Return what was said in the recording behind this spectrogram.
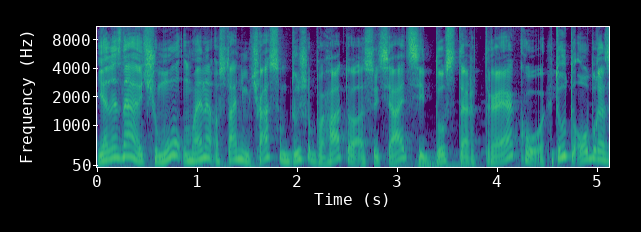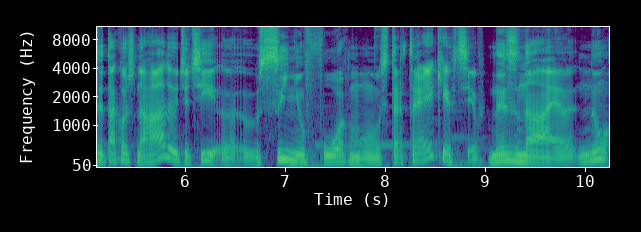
Я не знаю, чому у мене останнім часом дуже багато асоціацій до стартреку. Тут образи також нагадують оці е, синю форму стартреківців. Не знаю. Ну,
